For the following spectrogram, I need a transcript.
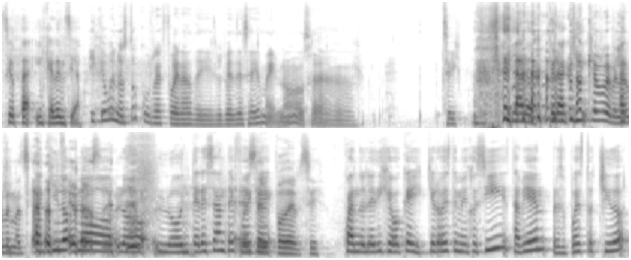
cierta injerencia. Y que bueno, esto ocurre fuera del BDSM, ¿no? O sea, sí. Claro, pero aquí... no quiero revelar aquí- demasiado. Aquí lo, lo, lo interesante fue es que... el poder, sí. cuando le dije, ok, quiero este, me dijo, sí, está bien, presupuesto, chido.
